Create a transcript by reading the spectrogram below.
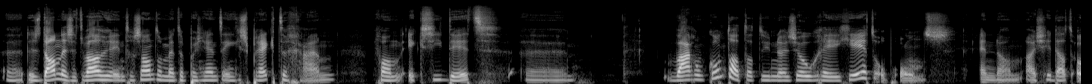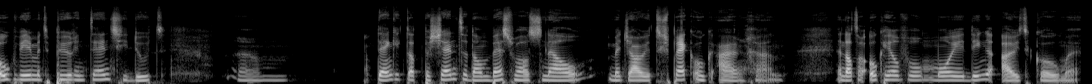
Eh, dus dan is het wel heel interessant om met de patiënt in gesprek te gaan van ik zie dit. eh, waarom komt dat dat u nou zo reageert op ons? En dan als je dat ook weer met de pure intentie doet, ehm, denk ik dat patiënten dan best wel snel met jou het gesprek ook aangaan. En dat er ook heel veel mooie dingen uitkomen.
